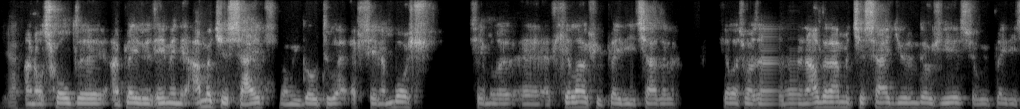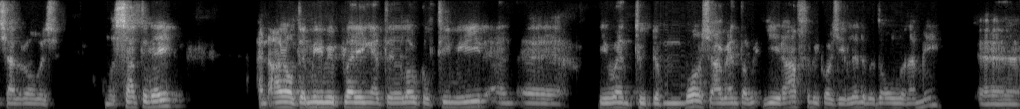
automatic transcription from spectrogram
Yeah. Arnold Scholten, I played with him in the amateur side when we go to FC Den Bosch, similar at Gillhaus. We played each other. Gillhaus was another amateur side during those years, so we played each other always on the Saturday. And Arnold and me were playing at the local team here, and uh, he went to the Bosch. I went a year after because he's a little bit older than me. Uh,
